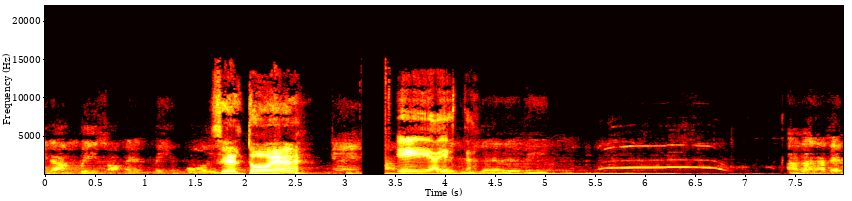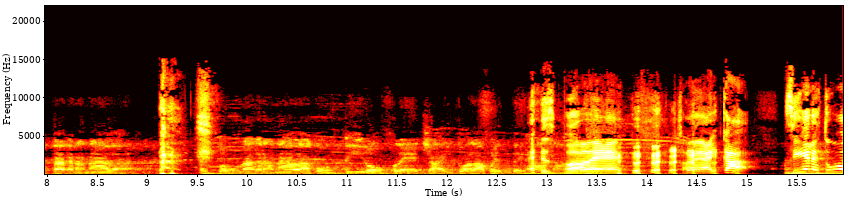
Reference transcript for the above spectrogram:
Irán Bison el mismo día. Cierto, ¿eh? Eh, ahí está. Agárrate esta granada. Esto es una granada con tiro, flecha y toda la pendeja. Es joder. Sí, él estuvo.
